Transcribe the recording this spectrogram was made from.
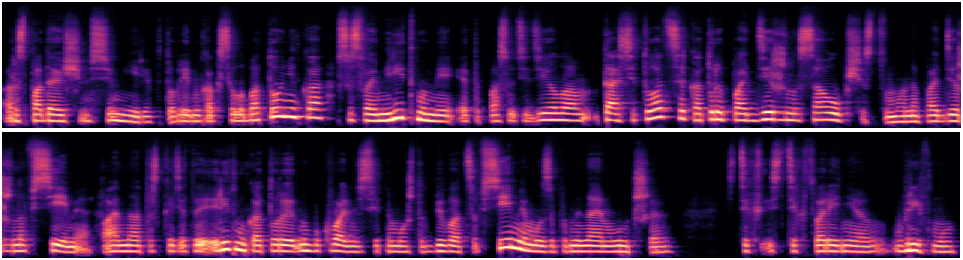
распадающемся мире. В то время как силоботоника со своими ритмами – это, по сути дела, та ситуация, которая поддержана сообществом, она поддержана всеми. Она, так сказать, это ритм, который ну, буквально действительно может отбиваться всеми. Мы запоминаем лучшее стих, стихотворение в рифму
